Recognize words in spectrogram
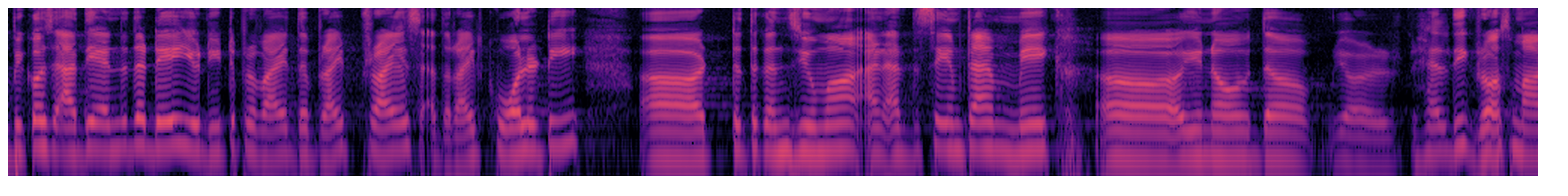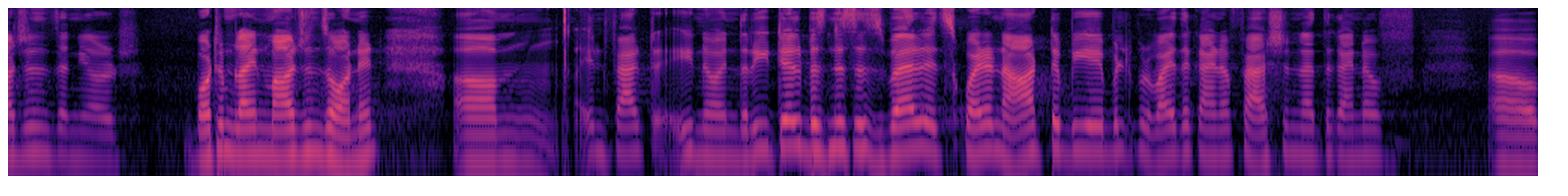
because at the end of the day, you need to provide the right price at the right quality uh, to the consumer, and at the same time make, uh, you know, the your healthy gross margins and your bottom line margins on it. Um, in fact, you know, in the retail business as well, it's quite an art to be able to provide the kind of fashion at the kind of uh,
